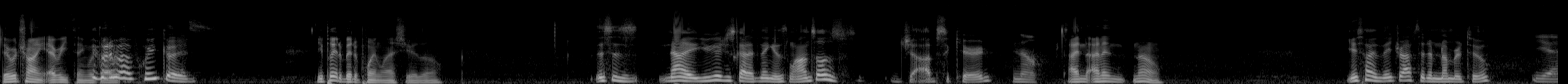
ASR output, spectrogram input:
they were trying everything they with put him that. at point guard. Yes. He played a bit of point last year though. This is now you just got to think: is Lonzo's job secured? No. I, I didn't know. You're telling they drafted him number two. Yeah.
